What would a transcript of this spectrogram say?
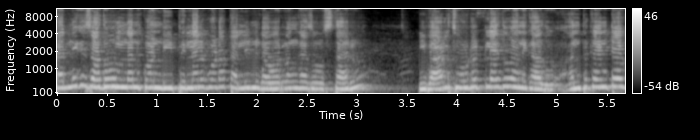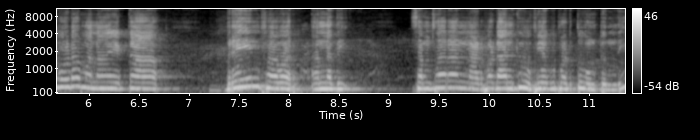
తల్లికి చదువు ఉందనుకోండి పిల్లలు కూడా తల్లిని గౌరవంగా చూస్తారు. ఇవాళ చూడట్లేదు అని కాదు. అంతకంటే కూడా మన యొక్క బ్రెయిన్ పవర్ అన్నది సంసారాన్ని నడపడానికి ఉపయోగపడుతూ ఉంటుంది.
